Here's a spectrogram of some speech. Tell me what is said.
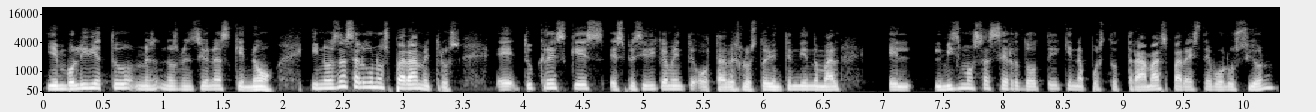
Y en Bolivia tú nos mencionas que no. Y nos das algunos parámetros. Eh, ¿Tú crees que es específicamente, o tal vez lo estoy entendiendo mal, el, mismo sacerdote quien ha puesto tramas para esta evolución?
